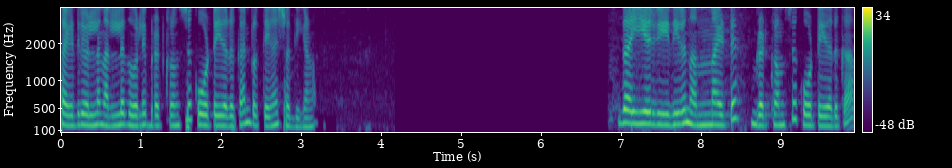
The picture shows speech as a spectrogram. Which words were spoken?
സൈഡിലും എല്ലാം നല്ലതുപോലെ ബ്രെഡ് ക്രംസ് കോട്ട് ചെയ്തെടുക്കാൻ പ്രത്യേകം ശ്രദ്ധിക്കണം. ഇതാ ഈ ഒരു രീതിയിൽ നന്നായിട്ട് ബ്രെഡ് ക്രംസ് കോട്ട് ചെയ്തെടുക്കാം.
